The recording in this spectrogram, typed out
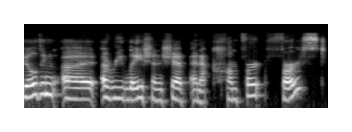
building a, a relationship and a comfort first.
